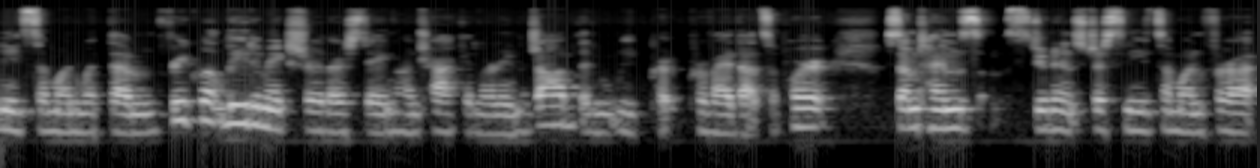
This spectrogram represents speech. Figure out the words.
needs someone with them frequently to make sure they're staying on track and learning the job, then we pr- provide that support. Sometimes students just need someone for a,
